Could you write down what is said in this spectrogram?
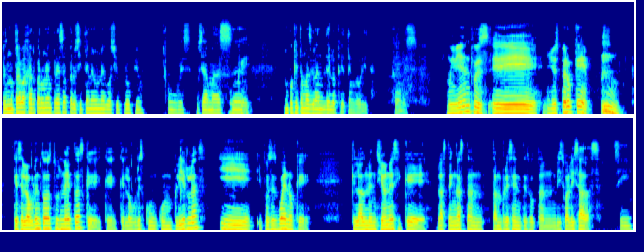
pues no trabajar para una empresa, pero sí tener un negocio propio, como ves, o sea, más, eh, un poquito más grande de lo que tengo ahorita, como ves. Muy bien, pues eh, yo espero que, que se logren todas tus metas, que, que, que logres cu- cumplirlas y, y, pues es bueno que, que las menciones y que las tengas tan, tan presentes o tan visualizadas. Sí,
